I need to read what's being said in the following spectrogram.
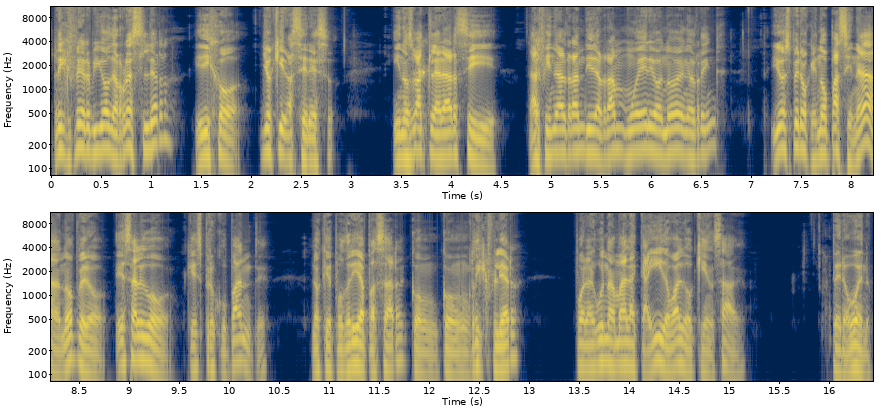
Rick Flair vio de wrestler y dijo, yo quiero hacer eso y nos va a aclarar si al final Randy de Ram muere o no en el ring. Yo espero que no pase nada, ¿no? Pero es algo que es preocupante lo que podría pasar con, con Ric Flair por alguna mala caída o algo, quién sabe. Pero bueno.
